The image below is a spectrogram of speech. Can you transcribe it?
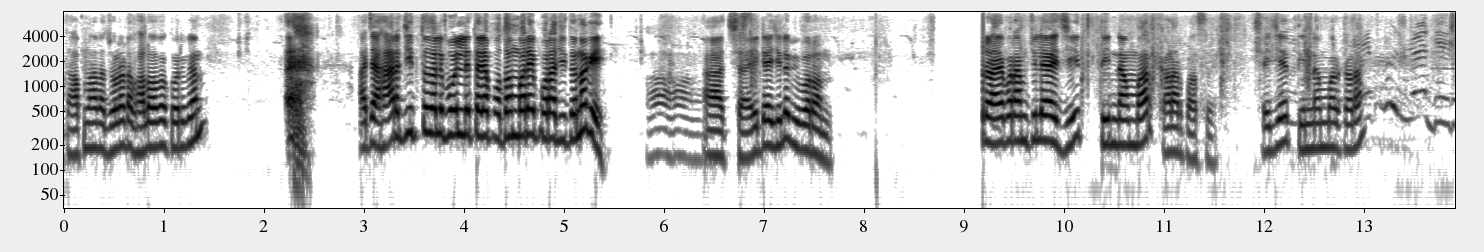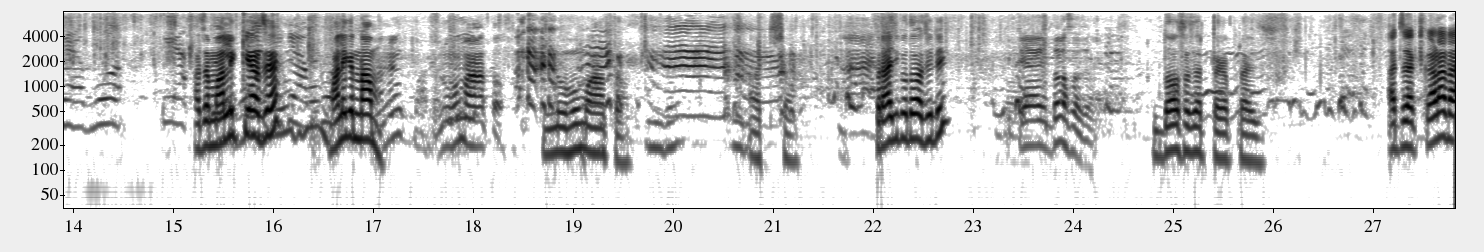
তা আপনারা জোড়াটা ভালোভাবে করবেন। আচ্ছা হার জিত তো তাহলে বললে তাহলে প্রথমবারেই পরাজিত নাকি? আচ্ছা এটাই ছিল বিবরণ। এবার আমি চলে আসছি তিন নম্বর কাড়ার পাশে। এই যে তিন নম্বর কাড়া। আচ্ছা মালিক কে আছে? মালিকের নাম? নুহু মাহাতো আচ্ছা। প্রাইজ কত আছে এটি দশ হাজার টাকা প্রাইজ আচ্ছা কাড়াটা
